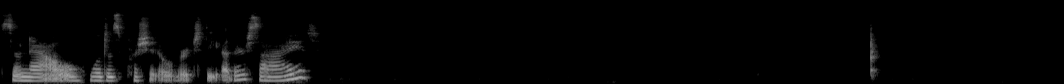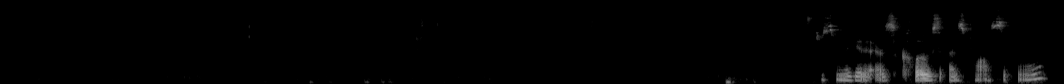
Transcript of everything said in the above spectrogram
So now we'll just push it over to the other side. Just want to get it as close as possible.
